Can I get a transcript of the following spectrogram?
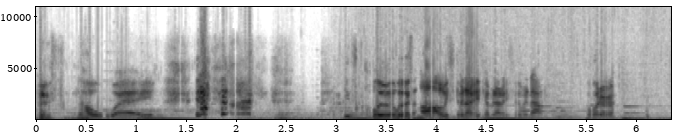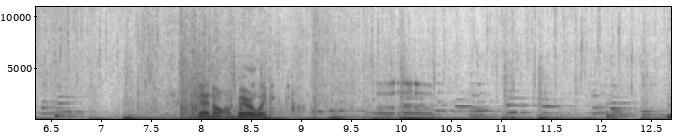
There's no way. he's clueless. Oh, he's coming down, he's coming down, he's coming down. Qurter. Yeah, no, I'm barreling. He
